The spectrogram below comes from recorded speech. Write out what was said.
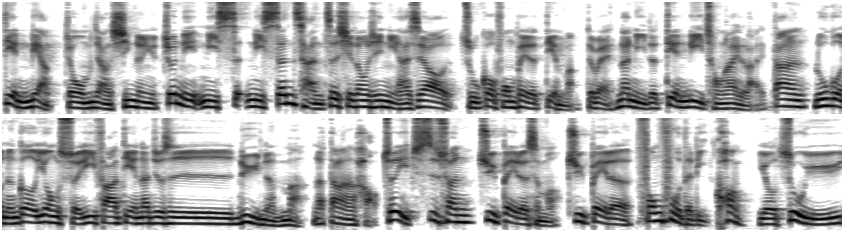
电量，就我们讲新能源，就你你生你生产这些东西，你还是要足够丰沛的电嘛，对不对？那你的电力从哪里来？当然，如果能够用水力发电，那就是绿能嘛，那当然好。所以四川。具备了什么？具备了丰富的锂矿，有助于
